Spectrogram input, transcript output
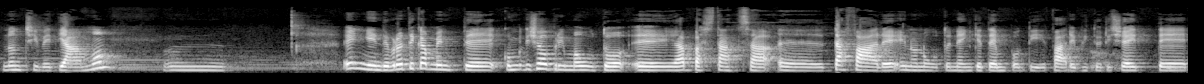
non ci vediamo. Mm. E niente, praticamente come dicevo prima ho avuto eh, abbastanza eh, da fare e non ho avuto neanche tempo di fare video ricette,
